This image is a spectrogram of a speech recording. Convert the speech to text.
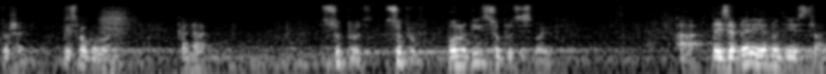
slušajte, mi smo govorili, kada suprug, suprug ponudi supruzi svojoj, a da izabere jedno dvije strane.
